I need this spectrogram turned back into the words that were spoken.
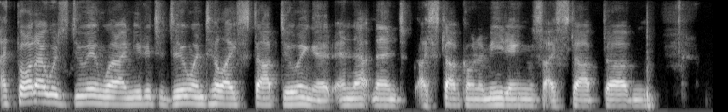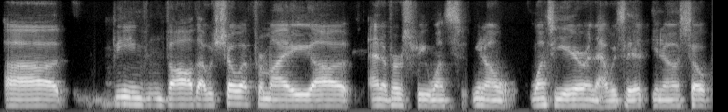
I thought I was doing what I needed to do until I stopped doing it, and that meant I stopped going to meetings. I stopped um, uh, being involved. I would show up for my uh, anniversary once, you know, once a year, and that was it. You know, so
